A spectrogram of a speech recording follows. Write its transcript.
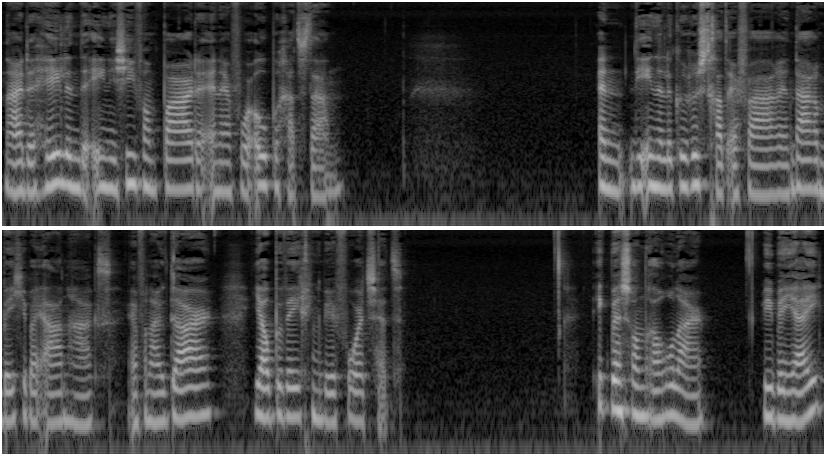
naar de helende energie van paarden en ervoor open gaat staan. En die innerlijke rust gaat ervaren en daar een beetje bij aanhaakt. En vanuit daar jouw beweging weer voortzet. Ik ben Sandra Hollaar. Wie ben jij?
